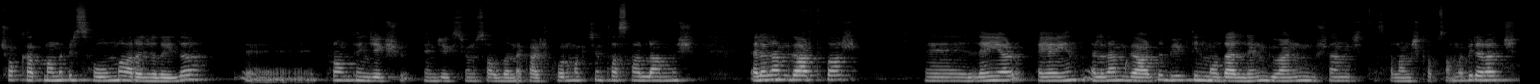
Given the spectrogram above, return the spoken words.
çok katmanlı bir savunma aracılığıyla e, prompt enjection, enjeksiyonu saldırılarına karşı korumak için tasarlanmış. LLM Guard var. E, Layer AI'ın LLM Guard'ı büyük dil modellerinin güvenliğini güçlenmek için tasarlanmış kapsamlı bir araç.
